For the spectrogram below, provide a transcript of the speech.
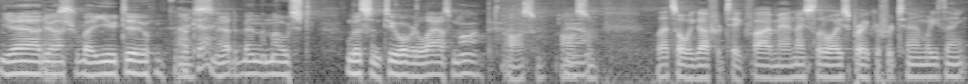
Yeah, Joshua by U2. Nice. Okay. That'd have been the most listened to over the last month. Awesome. Yeah. Awesome. Well, that's all we got for take five, man. Nice little icebreaker for Tim. What do you think?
